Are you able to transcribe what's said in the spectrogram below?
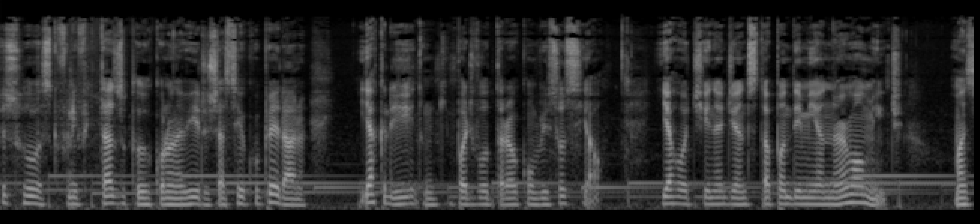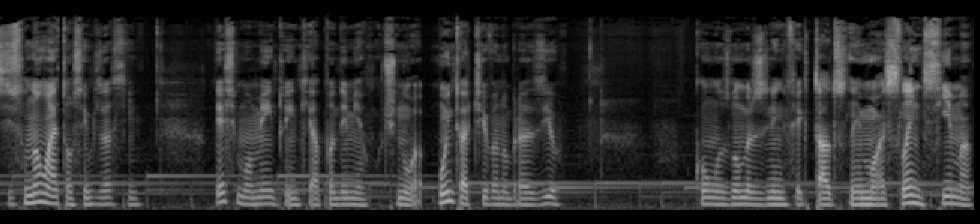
pessoas que foram infectadas pelo coronavírus já se recuperaram e acreditam que pode voltar ao convívio social e à rotina de antes da pandemia normalmente, mas isso não é tão simples assim. Neste momento em que a pandemia continua muito ativa no Brasil, com os números de infectados e mortes lá em cima,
